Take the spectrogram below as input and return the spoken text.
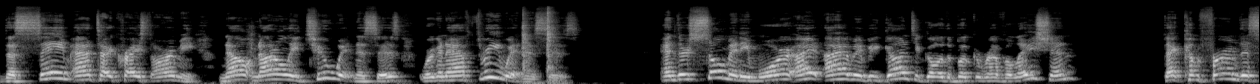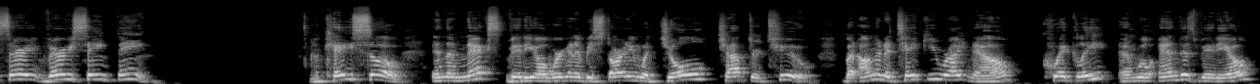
the same Antichrist army. Now, not only two witnesses, we're going to have three witnesses. And there's so many more. I, I haven't begun to go to the book of Revelation that confirm this very, very same thing. Okay, so in the next video, we're going to be starting with Joel chapter 2. But I'm going to take you right now quickly and we'll end this video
